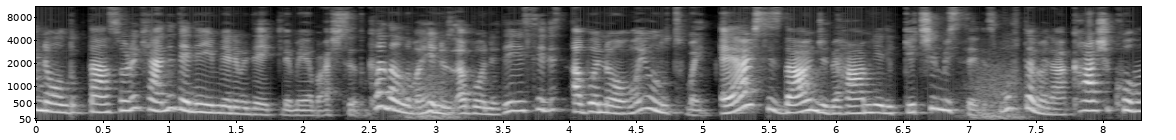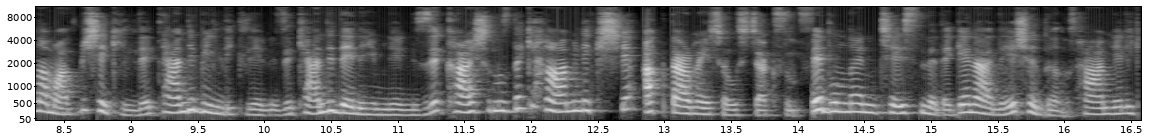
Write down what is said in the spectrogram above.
Anne olduktan sonra kendi deneyimlerimi de eklemeye başladım. Kanalıma henüz abone değilseniz abone olmayı unutmayın. Eğer siz daha önce bir hamilelik geçirmişseniz muhtemelen karşı konulamaz bir şekilde kendi bildiklerinizi, kendi deneyimlerinizi karşınızdaki hamile kişiye aktarmaya çalışacaksınız. Ve bunların içerisinde de genelde yaşadığınız hamilelik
